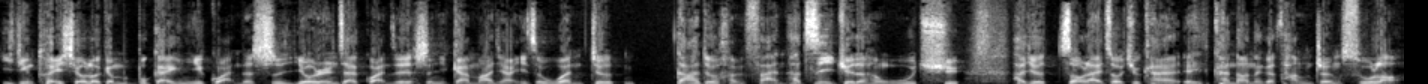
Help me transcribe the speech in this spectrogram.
已经退休了，根本不该你管的事，有人在管这些事，你干嘛这样一直问？”就。大家都很烦，他自己觉得很无趣，他就走来走去看，哎，看到那个唐僧苏老，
